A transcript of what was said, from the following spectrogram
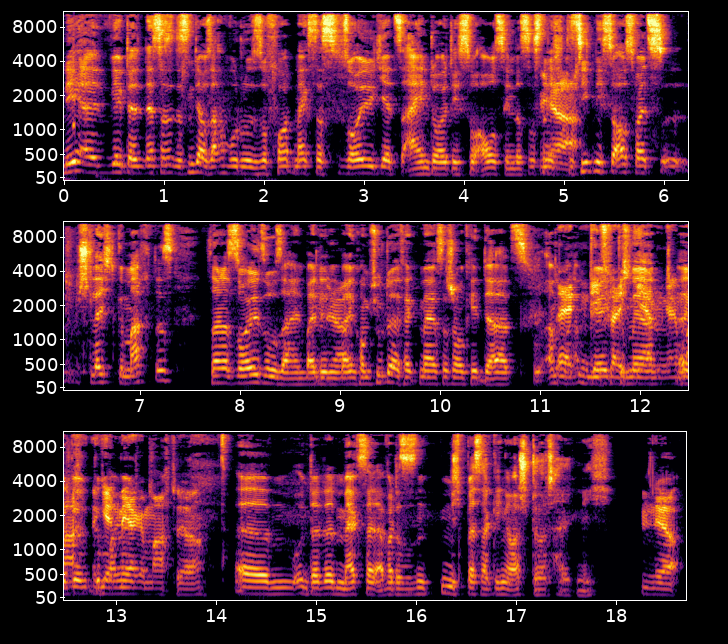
Nee, äh, das, das, das sind ja auch Sachen, wo du sofort merkst, das soll jetzt eindeutig so aussehen. Das ist nicht, das sieht nicht so aus, weil es äh, schlecht gemacht ist, sondern das soll so sein. Bei den, Ja. bei den Computereffekten merkst du schon, okay, da hat's am, Da am Geld gemerkt, gern äh, gemacht, mehr gemacht, ja. Ähm, und dann, dann merkst du halt einfach, dass es nicht besser ging, aber stört halt nicht. Ja.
